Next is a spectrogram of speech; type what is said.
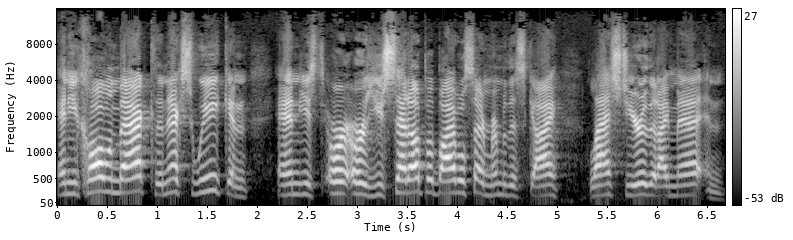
and you call them back the next week, and, and you, or, or you set up a Bible study. I remember this guy last year that I met, and,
